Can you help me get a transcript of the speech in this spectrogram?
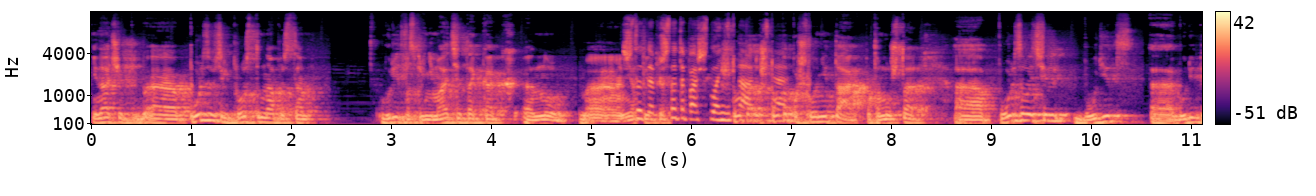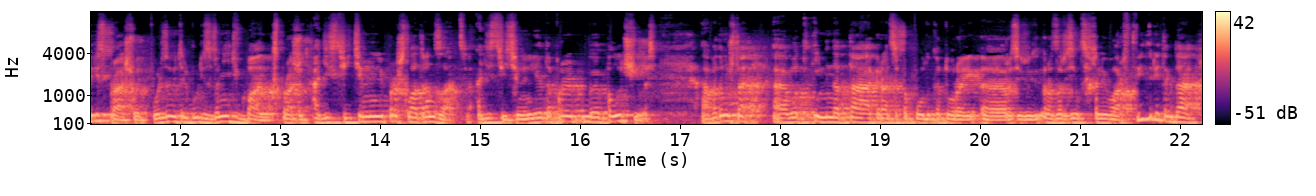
Иначе э, пользователь просто-напросто будет воспринимать это как, э, ну, э, несколько... Что-то, что пошло не что так. Что-то да. пошло не так, потому что э, пользователь будет, э, будет переспрашивать, пользователь будет звонить в банк, спрашивать, а действительно ли прошла транзакция, а действительно ли это про- э, получилось. А потому что э, вот именно та операция, по поводу которой э, разразился холивар в Твиттере тогда,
